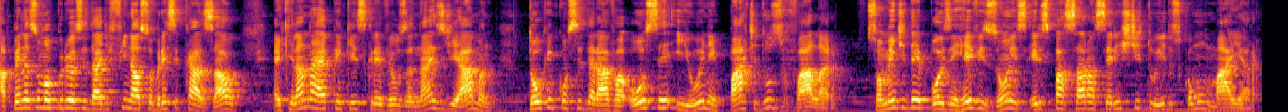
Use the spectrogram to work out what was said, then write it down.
Apenas uma curiosidade final sobre esse casal é que lá na época em que escreveu os Anais de Aman, Tolkien considerava Oser e Uinen parte dos Valar. Somente depois, em revisões, eles passaram a ser instituídos como Maiar.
